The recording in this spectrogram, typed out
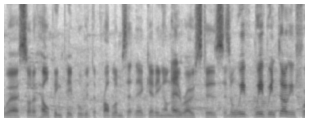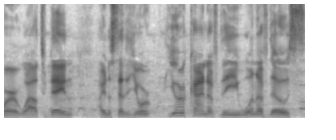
we're sort of helping people with the problems that they're getting on their roasters. And So we've we've been talking for a while today, and I understand that you're you're kind of the one of those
